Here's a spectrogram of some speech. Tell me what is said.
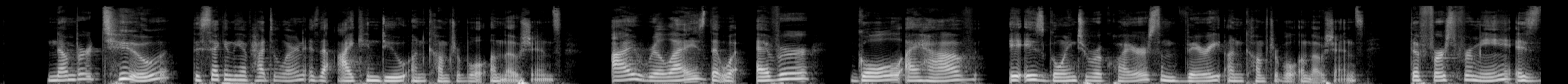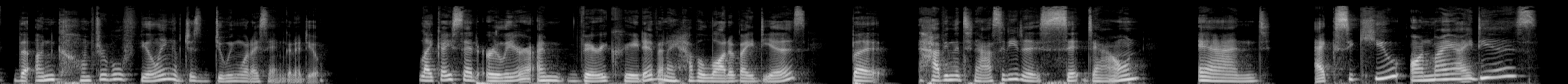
Number two, the second thing I've had to learn is that I can do uncomfortable emotions. I realize that whatever goal I have, it is going to require some very uncomfortable emotions. The first for me is the uncomfortable feeling of just doing what I say I'm going to do. Like I said earlier, I'm very creative and I have a lot of ideas, but having the tenacity to sit down and execute on my ideas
